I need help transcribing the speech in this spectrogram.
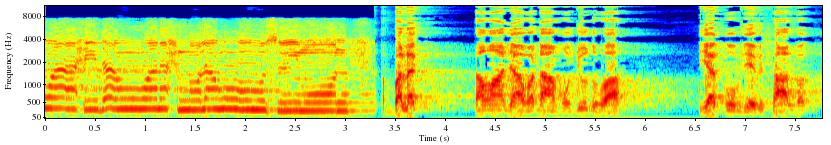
واحدا ونحن له مسلمون۔ بلک تواں جا وڈا موجود ہوا یعقوب جے وصال وقت۔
